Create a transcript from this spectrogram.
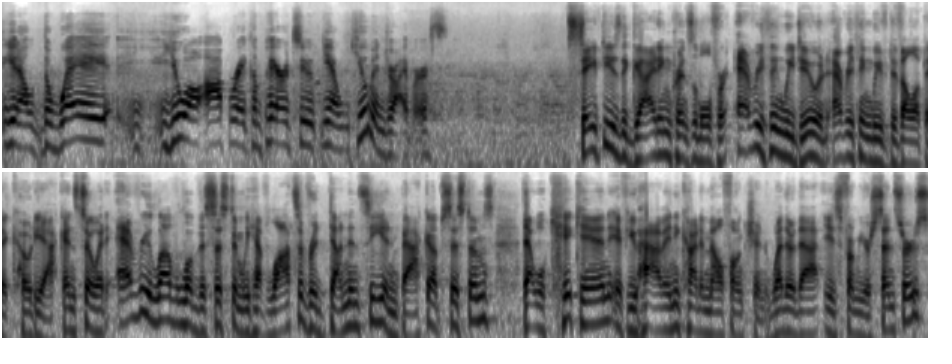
you know, the way you all operate compare to, you know, human drivers? Safety is the guiding principle for everything we do and everything we've developed at Kodiak. And so at every level of the system, we have lots of redundancy and backup systems that will kick in if you have any kind of malfunction, whether that is from your sensors.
